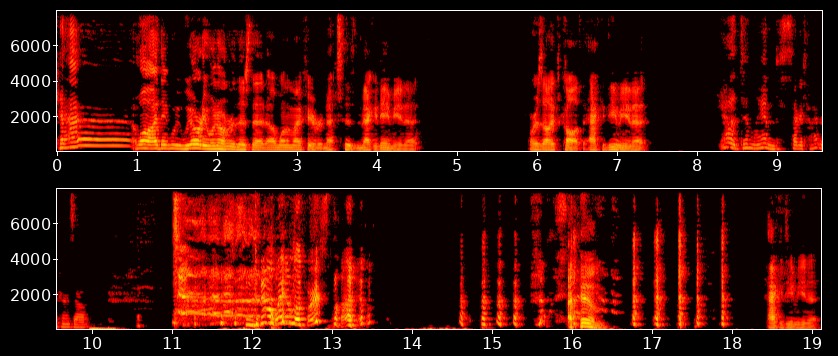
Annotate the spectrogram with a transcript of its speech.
Ca- well, I think we, we already went over this that uh, one of my favorite nuts is the macadamia nut. Or as I like to call it, the academia nut. Yeah, it didn't land the second time, it turns out. Didn't land the first time. Ahem. academia nut.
